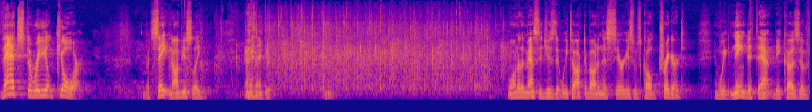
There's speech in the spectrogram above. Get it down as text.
That's the real cure. But Satan, obviously, thank you. One of the messages that we talked about in this series was called Triggered. And we named it that because of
